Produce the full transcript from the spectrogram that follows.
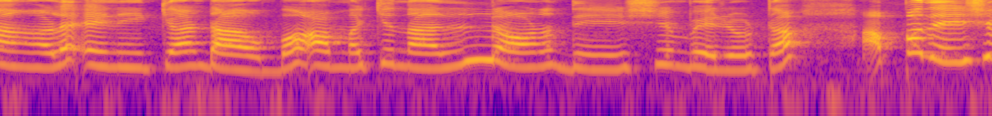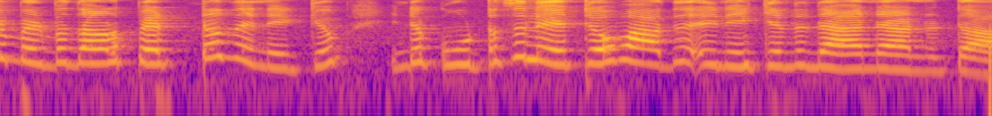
ഞങ്ങൾ എണീക്കാണ്ടാവുമ്പോൾ അമ്മയ്ക്ക് നല്ലോണം ദേഷ്യം വരും കേട്ടോ അപ്പോൾ ദേഷ്യം വരുമ്പോൾ ഞങ്ങൾ പെട്ടെന്ന് എണീക്കും. എന്റെ കൂട്ടത്തിൽ ഏറ്റവും ആദ്യം എണീക്കേണ്ടത് ഞാനാണ് കേട്ടോ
